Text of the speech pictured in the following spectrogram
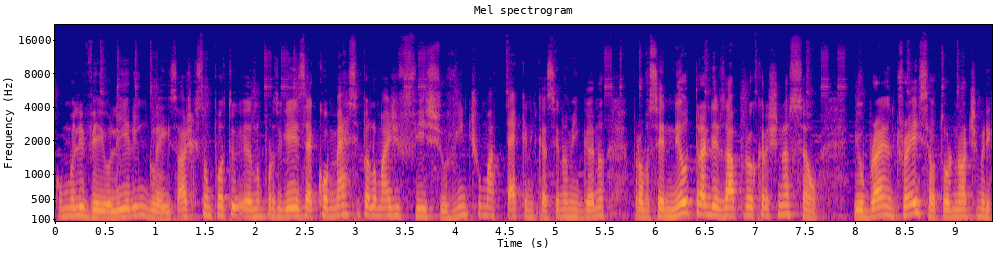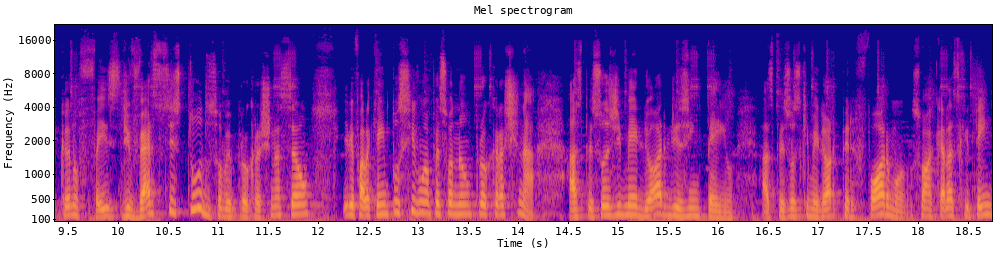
como ele veio, eu li ele em inglês. Acho que no português é comece pelo mais difícil, 21 técnicas, se não me engano, para você neutralizar a procrastinação. E o Brian Tracy, autor norte-americano, fez diversos estudos sobre procrastinação. Ele fala que é impossível uma pessoa não procrastinar. As pessoas de melhor desempenho, as pessoas que melhor performam, são aquelas que têm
